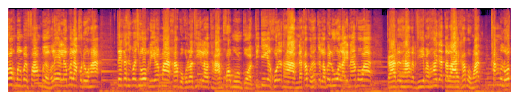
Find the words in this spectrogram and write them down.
นอกเมืองไปฟาร์มเหมืองเล่แล้วไม่ล่ะคุณดูฮะแต่ก็ถือว่าโชคดีมากๆครับผมคุณที่เราถามข้อมูลก่อนจริงๆก็ควรจะถามนะครับผมถ้าเกิดเราไม่รู้อะไรนะ เพราะว่าการเดินทางแต่ทีมันค่อนข้างจะอันตรายครับผมว่าทั้งรถ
